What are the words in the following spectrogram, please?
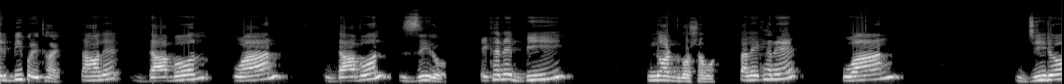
এর বিপরীত হয়। তাহলে ডাবল ওয়ান ডাবল জিরো এখানে বি নট বসাবো। তাহলে এখানে ওয়ান জিরো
